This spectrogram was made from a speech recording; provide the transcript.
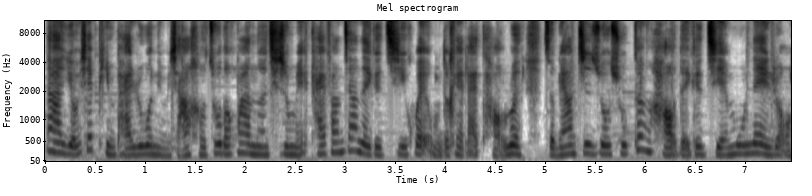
那有一些品牌，如果你们想要合作的话呢，其实我们也开放这样的一个机会，我们都可以来讨论怎么样制作出更好的一个节目内容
